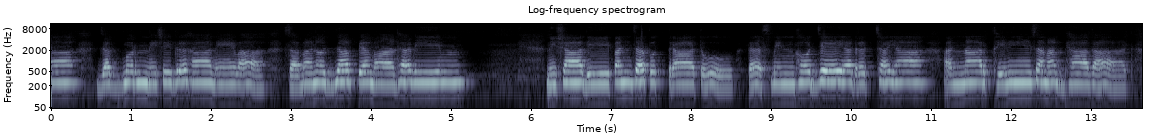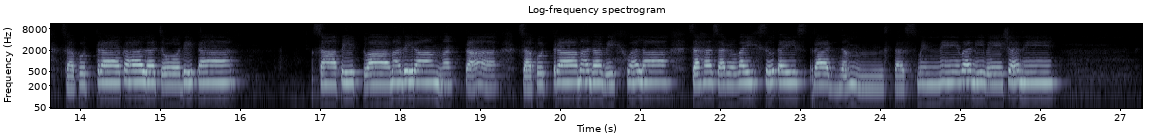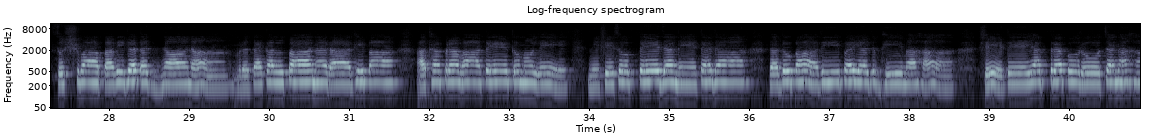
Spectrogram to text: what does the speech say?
जग्मुर्निशिगृहानेव समनुज्ञाप्य माधवीम्। निषादी पञ्चपुत्रा तु तस्मिन् भोज्ये यदृच्छया अन्नार्थिनी समभ्यागात् सपुत्रा कालचोदिता। सा पीत्वा मदिरां मत्ता सपुत्रा मदविह्वला सह सर्वैः सुतैः राज्ञंस्तस्मिन्नेव निवेशने। सुष्वापविगतज्ञाना मृतकल्पानराधिपा अथ प्रवाते तुमुले निशिसुप्ते जने तदा तदुपादीपयद्भीमः शेते यत्र पुरोचनः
